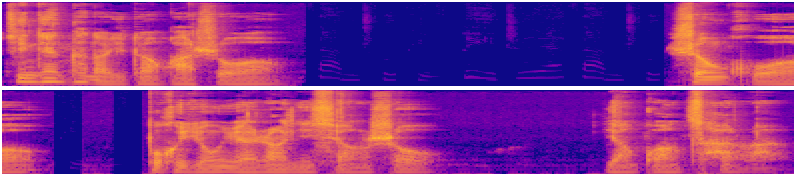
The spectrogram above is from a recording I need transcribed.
今天看到一段话说：生活不会永远让你享受阳光灿烂，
